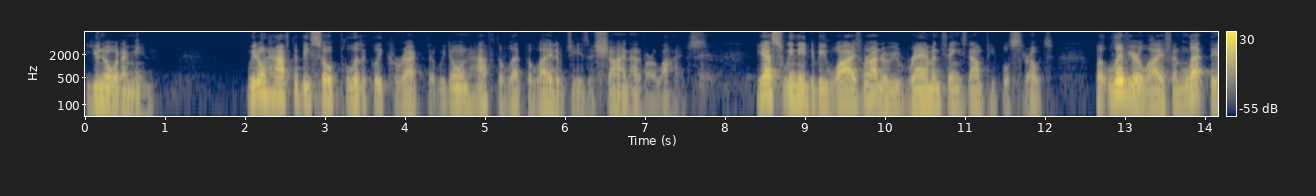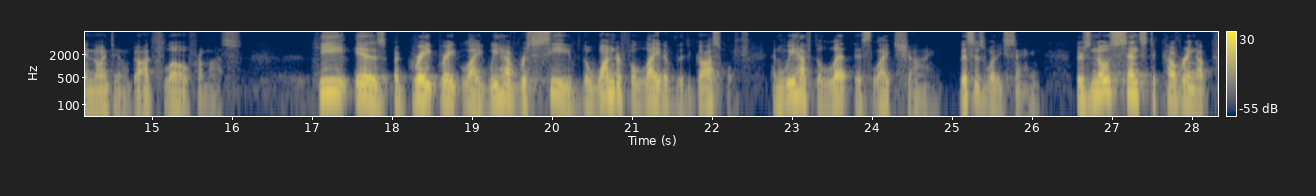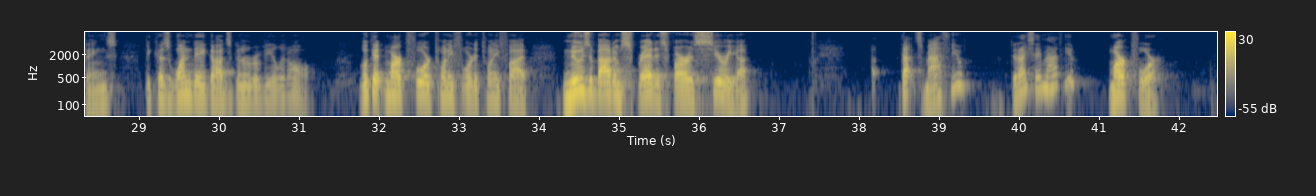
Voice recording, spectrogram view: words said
you know what I mean. We don't have to be so politically correct that we don't have to let the light of Jesus shine out of our lives. Yes, we need to be wise. We're not going to be ramming things down people's throats. But live your life and let the anointing of God flow from us. He is a great, great light. We have received the wonderful light of the gospel, and we have to let this light shine. This is what he's saying. There's no sense to covering up things because one day God's going to reveal it all. Look at Mark 4 24 to 25. News about him spread as far as Syria. Uh, that's Matthew? Did I say Matthew? Mark 4.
